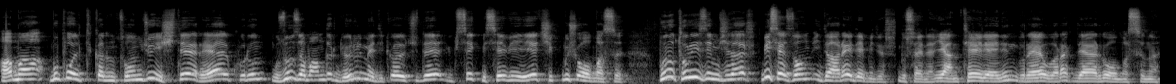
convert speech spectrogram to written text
Ama bu politikanın sonucu işte reel kurun uzun zamandır görülmedik ölçüde yüksek bir seviyeye çıkmış olması. Bunu turizmciler bir sezon idare edebilir bu sene. Yani TL'nin reel olarak değerli olmasını.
